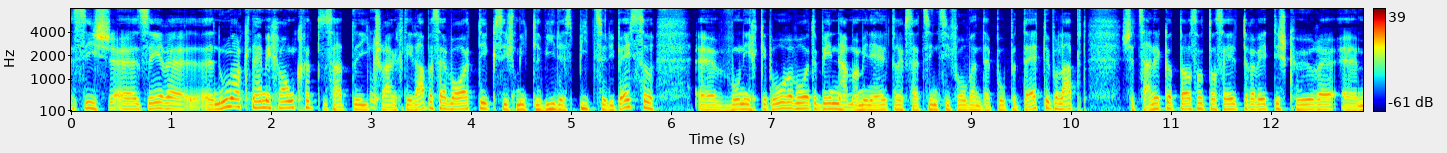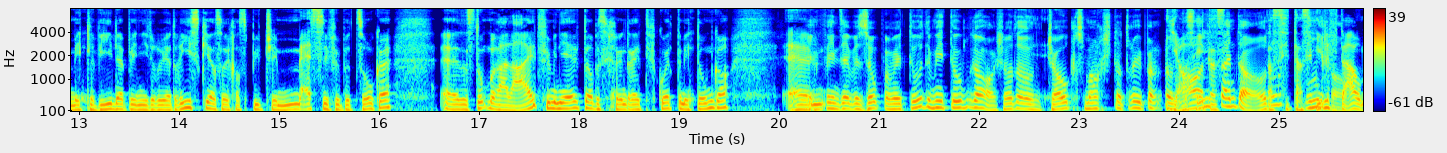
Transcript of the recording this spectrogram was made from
es ist äh, sehr äh, eine unangenehme Krankheit, es hat eine eingeschränkte Lebenserwartung, es ist mittlerweile ein bisschen besser. Äh, als ich geboren wurde, bin, haben mir meine Eltern gesagt, sind sie froh, wenn der Pubertät überlebt. Das ist jetzt auch nicht gerade das, was das Eltern hören äh, Mittlerweile bin ich 33, also ich habe das Budget massiv überzogen. Äh, das tut mir auch leid für meine Eltern, aber sie können relativ gut damit umgehen. Ähm, ich finde es eben super, wenn du damit umgehst oder? und Jokes machst darüber. Und ja, das hilft das, einem da, oder? Das, das hilft auch.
